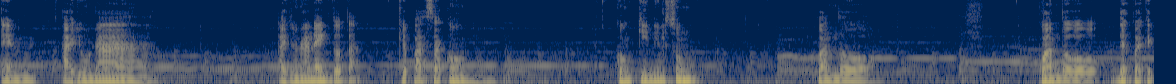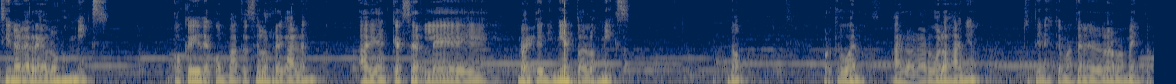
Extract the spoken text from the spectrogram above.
em, hay una hay una anécdota que pasa con, con Kim Il-sung cuando, cuando después que China le regala unos mix, ok, de combate se los regalan, habían que hacerle mantenimiento a los mix, ¿no? Porque bueno, a lo largo de los años tú tienes que mantener el armamento.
